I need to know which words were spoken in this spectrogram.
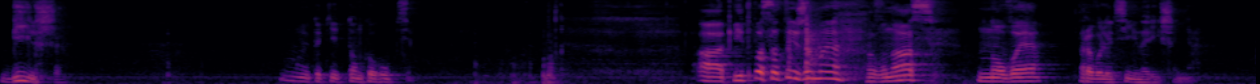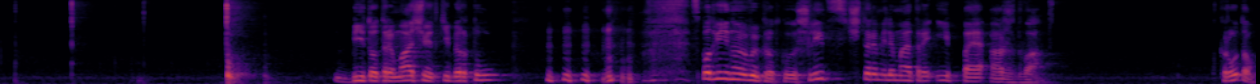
більше. Ну і такі тонкогубці. А під пасатижами в нас нове революційне рішення. Бітотримач від кіберту. З подвійною викруткою шліц 4 мм і PH2. Круто.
